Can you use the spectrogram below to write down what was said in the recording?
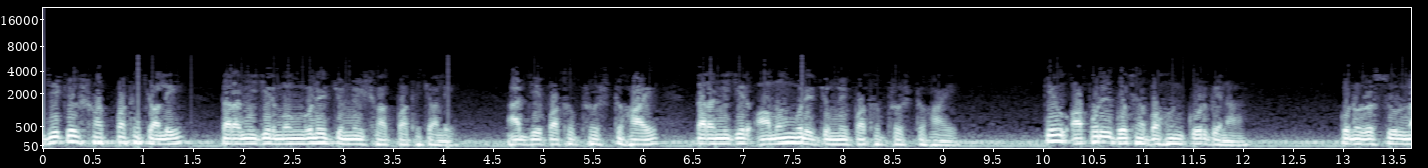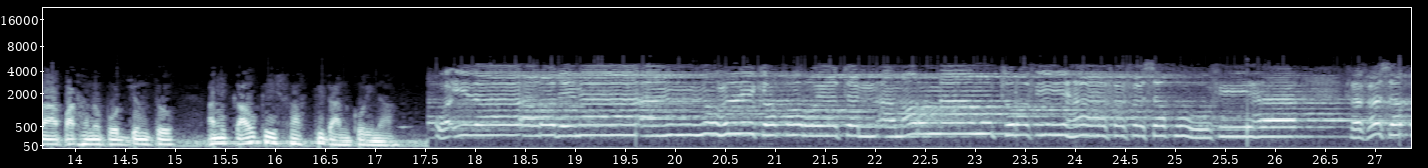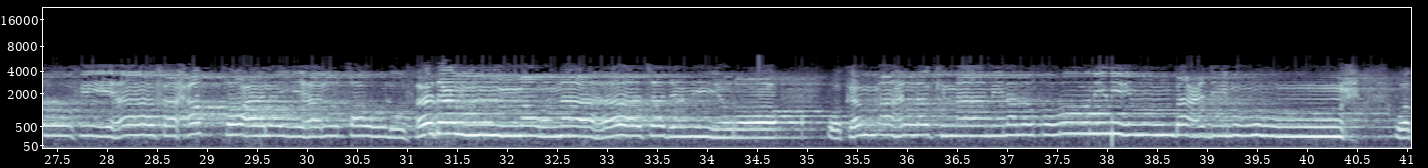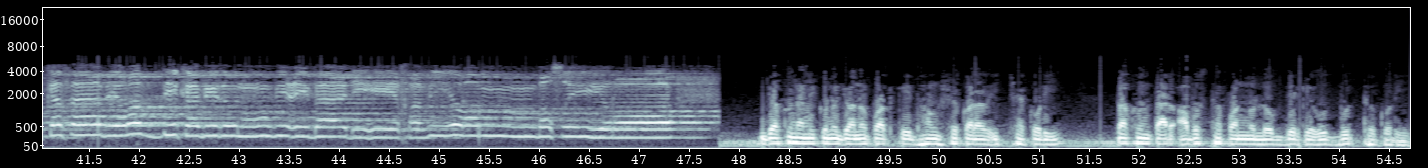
যে কেউ সৎ পথে চলে তারা নিজের মঙ্গলের জন্যই সৎ পথে চলে। আর যে পথভ্রষ্ট হয় তারা নিজের অমঙ্গলের জন্যই পথভ্রষ্ট হয় কেউ অপরের বোঝা বহন করবে না কোন রসুল না পাঠানো পর্যন্ত আমি কাউকেই শাস্তি দান করি না وإذا أردنا أن نهلك قرية أمرنا متر فيها ففسقوا فيها ففسقوا فيها فحق عليها القول فدمرناها تدميرا وكم أهلكنا من القرون من بعد نوح وكفى بربك بذنوب عباده خبيرا بصيرا যখন আমি কোন জনপদকে ধ্বংস করার ইচ্ছা করি তখন তার অবস্থাপন্ন লোকদেরকে উদ্বুদ্ধ করি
